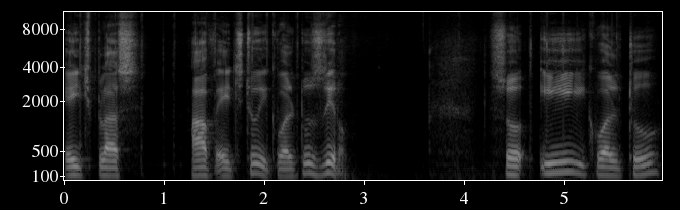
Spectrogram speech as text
H plus half H2 equal to 0. So, E equal to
